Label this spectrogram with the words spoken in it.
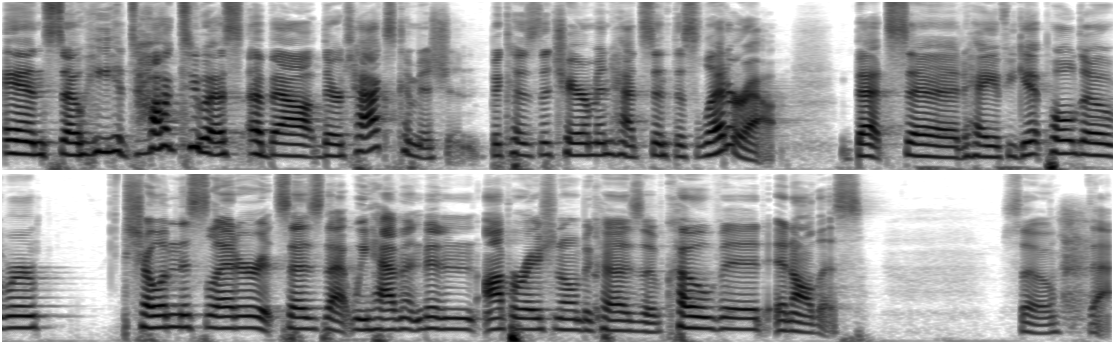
And so he had talked to us about their tax commission because the chairman had sent this letter out that said, hey, if you get pulled over, show him this letter. It says that we haven't been operational because of COVID and all this. So that.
